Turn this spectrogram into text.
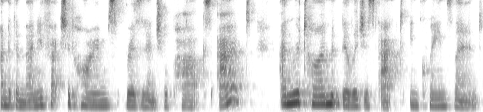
under the Manufactured Homes Residential Parks Act and Retirement Villages Act in Queensland,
